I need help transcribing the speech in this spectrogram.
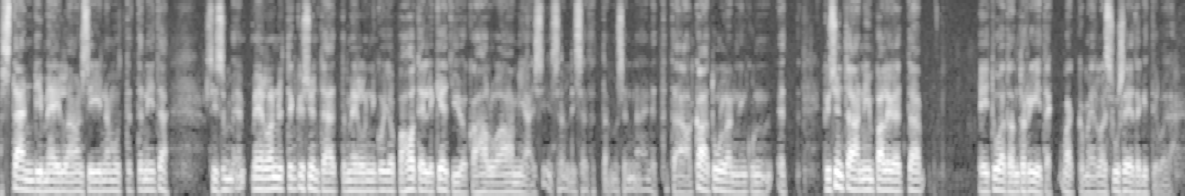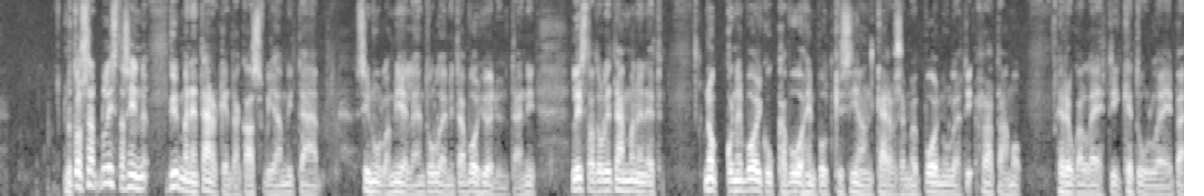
standi meillä on siinä, mutta että niitä, siis me, meillä on nyt kysyntää, että meillä on niin jopa hotelliketju, joka haluaa aamiaisiinsa lisätä tämmöisen näin, että tämä alkaa tulla, niin kuin, että kysyntää on niin paljon, että ei tuotanto riitä, vaikka meillä olisi useitakin tiloja. No tuossa listasin kymmenen tärkeintä kasvia, mitä sinulla mieleen tulee, mitä voi hyödyntää, niin lista tuli tämmöinen, että Nokkonen voikukka, vuohenputki, sian kärsämö, poinulehti, ratamo, herukanlehti, ketuleipä,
